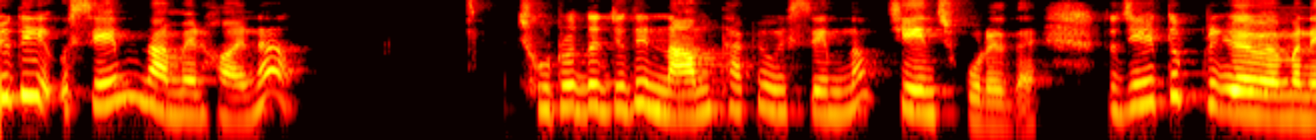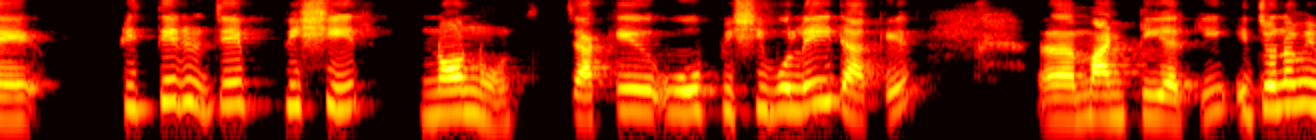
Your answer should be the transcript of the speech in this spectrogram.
যদি সেম নামের হয় না ছোটদের যদি নাম থাকে ওই সেম নাম চেঞ্জ করে দেয়। তো যেহেতু মানে প্রীতির যে পিসির ননদ, যাকে ও পিসি বলেই ডাকে মান্টি আর কি, এর জন্য আমি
